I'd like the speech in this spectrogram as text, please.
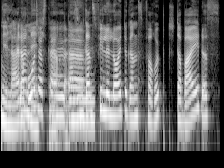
nee, leider Labortest. Nicht. Keinen, ja, da sind ganz ähm, viele Leute ganz verrückt dabei, das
